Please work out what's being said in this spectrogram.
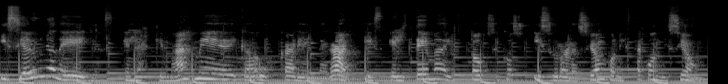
Y si hay una de ellas en las que más me he dedicado a buscar y a indagar es el tema de los tóxicos y su relación con esta condición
